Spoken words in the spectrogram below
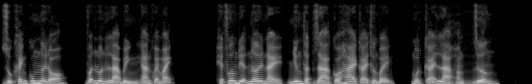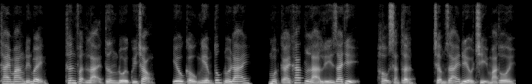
Dục Khánh cung nơi đó, vẫn luôn là bình an khỏe mạnh. Hiệt phương điện nơi này nhưng thật ra có hai cái thường bệnh, một cái là Hoàng Dương, thai mang đến bệnh, thân phận lại tương đối quý trọng, yêu cầu nghiêm túc đối đãi, một cái khác là Lý Giai Thị, hậu sản tật, chậm rãi điều trị mà thôi.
